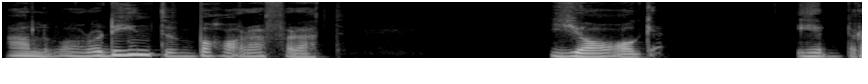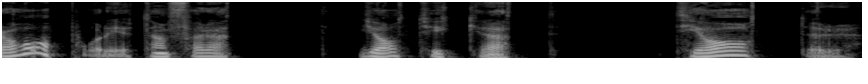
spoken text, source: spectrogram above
allvar. Och det är inte bara för att jag är bra på det utan för att jag tycker att teater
